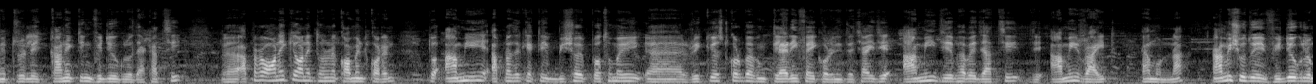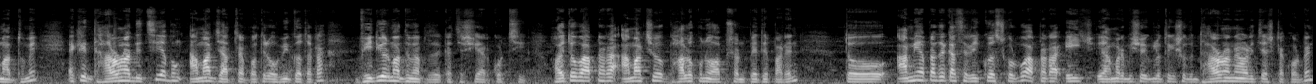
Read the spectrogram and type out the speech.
মেট্রো রেলে কানেক্টিং ভিডিওগুলো দেখাচ্ছি। আপনারা অনেকে অনেক ধরনের কমেন্ট করেন। তো আমি আপনাদেরকে একটি বিষয় প্রথমেই রিকোয়েস্ট করব এবং ক্ল্যারিফাই করে নিতে চাই যে আমি যেভাবে যাচ্ছি, যে আমি রাইট এমন না। আমি শুধু এই ভিডিওগুলোর মাধ্যমে একটি ধারণা দিচ্ছি এবং আমার যাত্রাপথের অভিজ্ঞতাটা ভিডিওর মাধ্যমে আপনাদের কাছে শেয়ার করছি। হয়তোবা আপনারা আমার চেয়েও ভালো কোনো অপশন পেতে পারেন। তো আমি আপনাদের কাছে রিকোয়েস্ট করব, আপনারা এই, আমার বিষয়গুলো থেকে শুধু ধারণা নেওয়ার চেষ্টা করবেন।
